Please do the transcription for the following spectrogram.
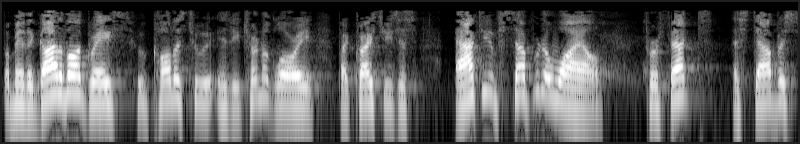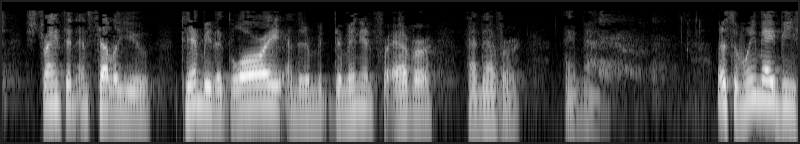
But may the God of all grace, who called us to his eternal glory by Christ Jesus, after you have suffered a while, perfect, establish, strengthen, and settle you. To him be the glory and the dominion forever and ever. Amen. Listen, we may be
